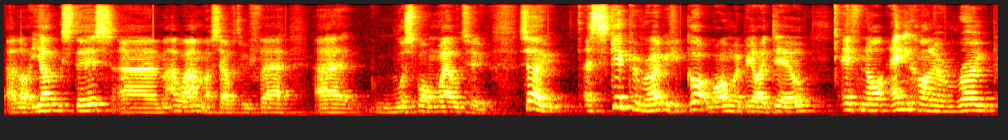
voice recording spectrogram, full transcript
a lot of youngsters, um, well, and myself to be fair, uh, respond well to. So a skipping rope, if you've got one, would be ideal. If not, any kind of rope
